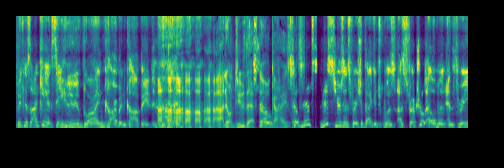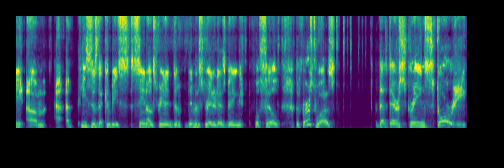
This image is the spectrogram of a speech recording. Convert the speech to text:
Because, I can't see who you blind carbon copied. I don't do that though, So- guys. So this this year's inspiration package was a structural element and three um, a- a pieces that can be seen on screen and de- demonstrated as being fulfilled. The first was that their screen story,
